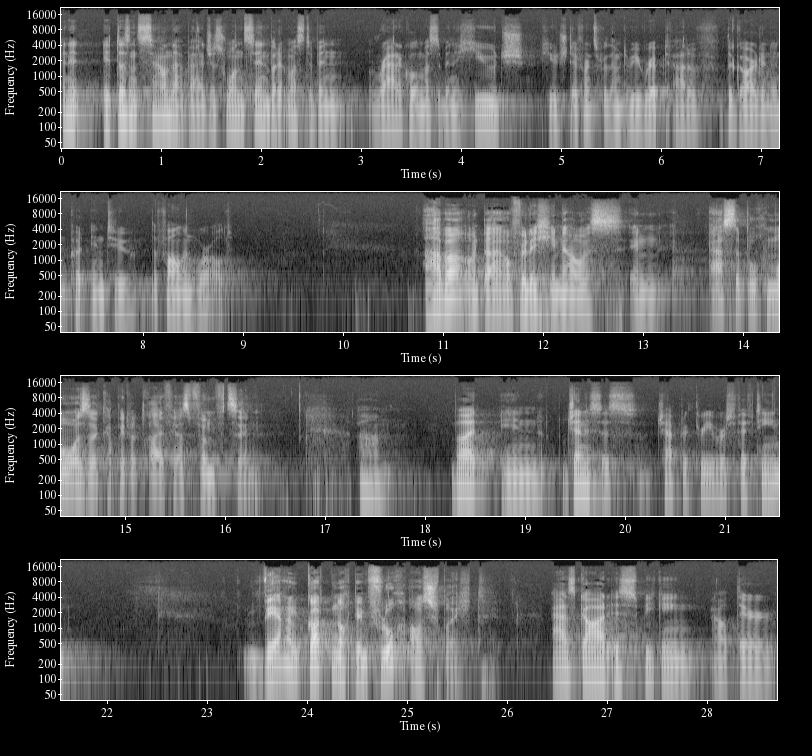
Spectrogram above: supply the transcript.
And it, it doesn't sound that bad, just one sin, but it must have been radical. It must have been a huge, huge difference for them to be ripped out of the garden and put into the fallen world. Aber, und darauf will ich hinaus, in 1. Buch Mose, Kapitel 3, Vers 15, Um, but in Genesis chapter 3, verse 15, während Gott noch den Fluch ausspricht, as God is speaking out their,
